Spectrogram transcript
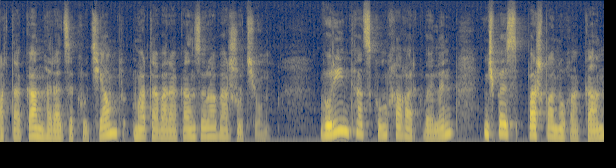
մարտական հրաձգությամբ մարտավարական զորավարժություն որի ընթացքում խաղարկվել են ինչպես պաշտպանողական,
